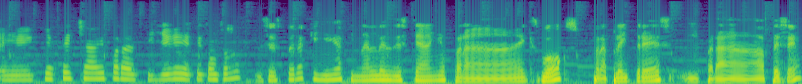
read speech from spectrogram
eh, ¿qué fecha hay para que llegue a qué consola? Se espera que llegue a finales de este año para Xbox, para Play 3 y para PC.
